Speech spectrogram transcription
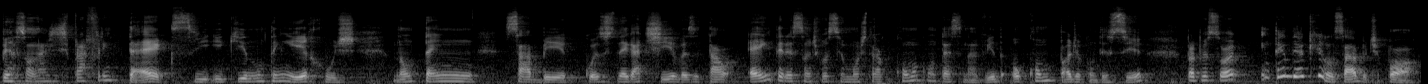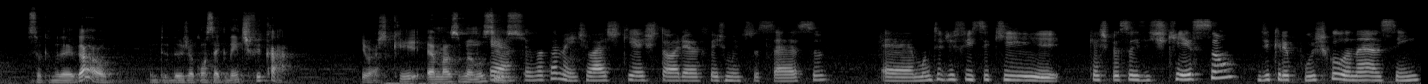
personagens pra frentex e, e que não tem erros, não tem, sabe, coisas negativas e tal. É interessante você mostrar como acontece na vida ou como pode acontecer pra pessoa entender aquilo, sabe? Tipo, ó, isso aqui não é legal, entendeu? Já consegue identificar. Eu acho que é mais ou menos é, isso. exatamente. Eu acho que a história fez muito sucesso. É muito difícil que, que as pessoas esqueçam de Crepúsculo, né? Assim,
